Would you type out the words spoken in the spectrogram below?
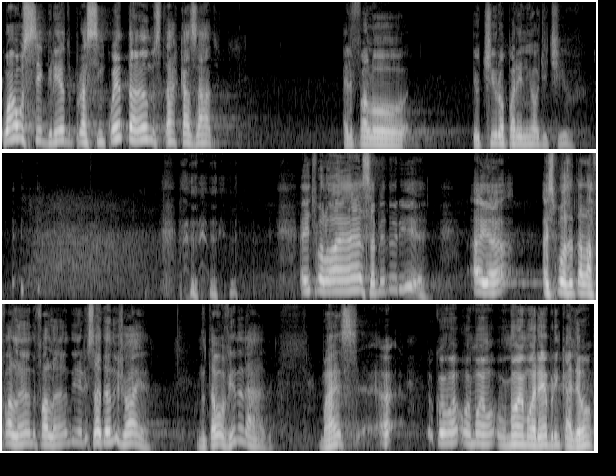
qual o segredo para 50 anos estar casado? Ele falou, eu tiro o aparelhinho auditivo. a gente falou, ah, é, sabedoria. Aí a, a esposa está lá falando, falando, e ele só dando joia. Não está ouvindo nada. Mas o irmão, o irmão Moré é brincalhão,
